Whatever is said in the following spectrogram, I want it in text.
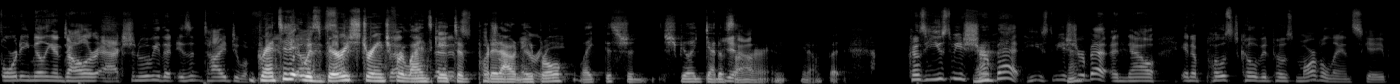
forty million dollar action movie that isn't tied to a. granted, it was very like, strange that- for like, that Lionsgate to put it out in April. Like this should should be like dead of Yeah. summer, and you know, but because he used to be a sure Yeah. bet. He used to be a Yeah. sure bet, and now in a post-COVID, post-Marvel landscape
